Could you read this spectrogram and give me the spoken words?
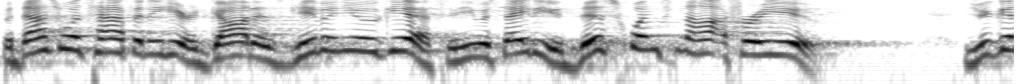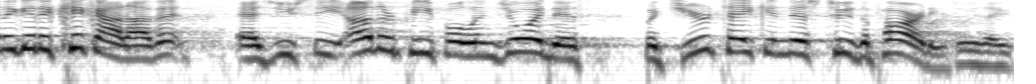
But that's what's happening here. God has given you a gift, and He would say to you, This one's not for you. You're going to get a kick out of it as you see other people enjoy this, but you're taking this to the party. So we say,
